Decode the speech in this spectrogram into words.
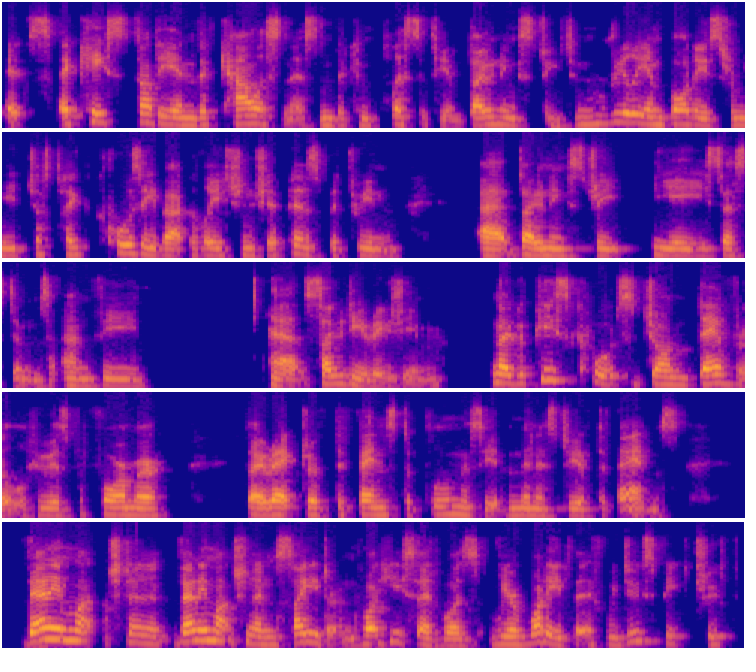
It's a case study in the callousness and the complicity of Downing Street and really embodies for me just how cosy that relationship is between uh, Downing Street BAE systems and the uh, Saudi regime. Now, the piece quotes John Deverell, who is the former Director of Defence Diplomacy at the Ministry of Defence, very much, very much an insider. And what he said was, we are worried that if we do speak truth to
